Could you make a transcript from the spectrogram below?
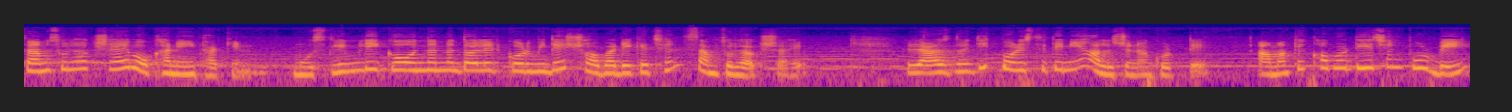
শামসুল হক সাহেব ওখানেই থাকেন। মুসলিম লীগ ও অন্যান্য দলের কর্মীদের সভা ডেকেছেন শামসুল হক সাহেব। রাজনৈতিক পরিস্থিতি নিয়ে আলোচনা করতে। আমাকে খবর দিয়েছেন পূর্বেই।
